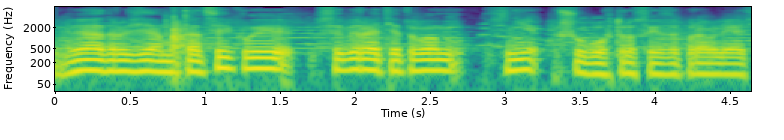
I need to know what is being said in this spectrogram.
Да, друзья, мотоциклы собирать это вам не шубу в трусы заправлять.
